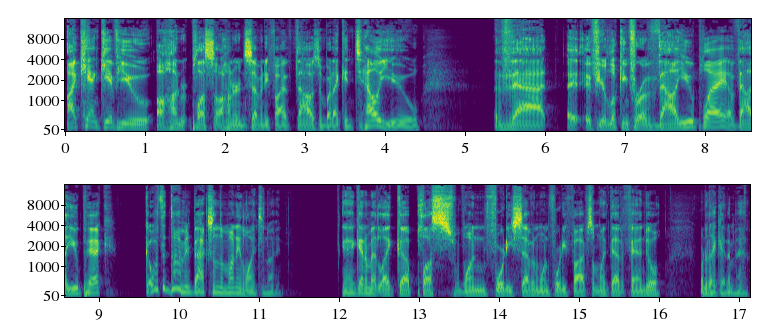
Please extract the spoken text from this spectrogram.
I can't give you a hundred plus one hundred seventy five thousand, but I can tell you that if you're looking for a value play, a value pick, go with the Diamondbacks on the money line tonight. Yeah, get them at like uh, plus one forty seven, one forty five, something like that at FanDuel. What did I get them at?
